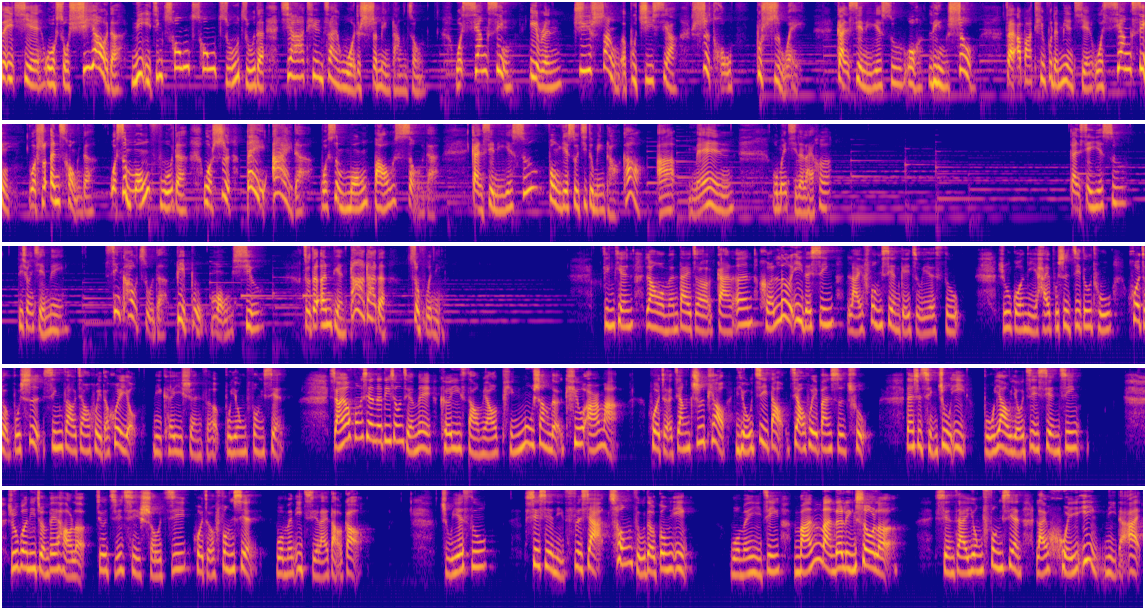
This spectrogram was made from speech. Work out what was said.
这一切我所需要的，你已经充充足足的加添在我的生命当中。我相信一人居上而不居下，是头不是尾。感谢你，耶稣，我领受在阿巴天父的面前，我相信我是恩宠的，我是蒙福的，我是被爱的，我是蒙保守的。感谢你，耶稣，奉耶稣基督名祷告，阿门。我们一起的来喝。感谢耶稣，弟兄姐妹，信靠主的必不蒙羞。主的恩典大大的祝福你。今天，让我们带着感恩和乐意的心来奉献给主耶稣。如果你还不是基督徒，或者不是新造教会的会友，你可以选择不用奉献。想要奉献的弟兄姐妹，可以扫描屏幕上的 Q R 码。或者将支票邮寄到教会办事处，但是请注意不要邮寄现金。如果你准备好了，就举起手机或者奉献，我们一起来祷告。主耶稣，谢谢你赐下充足的供应，我们已经满满的领受了，现在用奉献来回应你的爱。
